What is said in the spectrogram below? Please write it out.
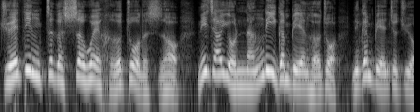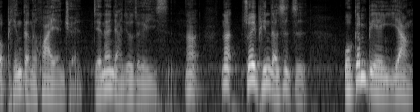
决定这个社会合作的时候，你只要有能力跟别人合作，你跟别人就具有平等的发言权。简单讲就是这个意思。那那所以平等是指我跟别人一样，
